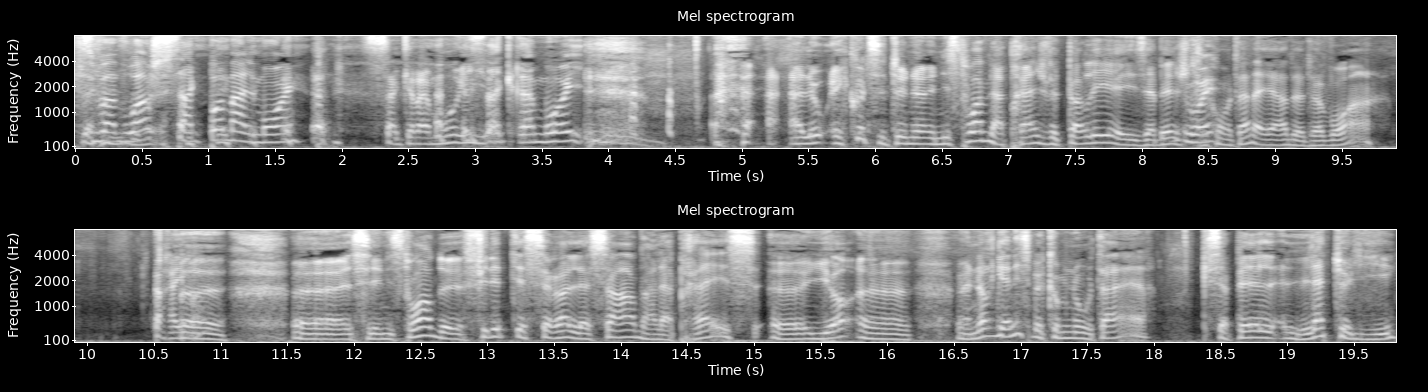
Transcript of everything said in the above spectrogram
Tu vas voir, je sac pas mal moins. Sacramouille. Sacramouille. Allô, écoute, c'est une, une histoire de la presse. Je vais te parler, Isabelle. Je suis très content d'ailleurs de te voir. Euh, euh, c'est une histoire de Philippe Tessera-Lessard dans la presse. Euh, Il y a un, un organisme communautaire qui s'appelle l'Atelier.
